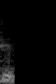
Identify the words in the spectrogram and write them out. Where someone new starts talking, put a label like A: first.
A: 是。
